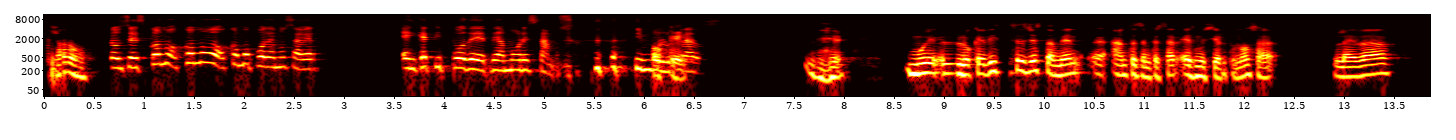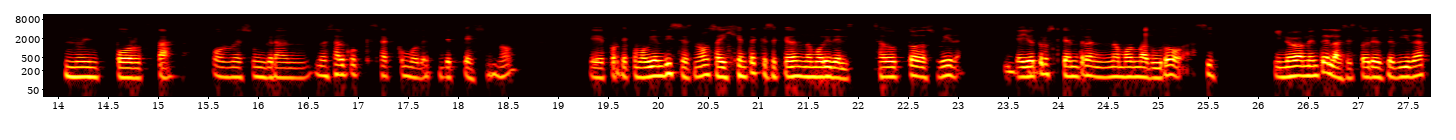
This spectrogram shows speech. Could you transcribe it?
Claro. entonces, ¿cómo, cómo, cómo podemos saber en qué tipo de, amor estamos involucrados? Muy, lo que dices, Jess, también, eh, antes de empezar, es muy cierto, ¿no? O sea, la edad no importa o no es un gran, no es algo que sea como de, peso, ¿no? Eh, porque como bien dices, ¿no? O sea, hay gente que se queda en un amor idealizado toda su vida y hay otros que entran en un amor maduro así. Y nuevamente las historias de vida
